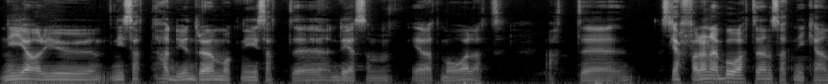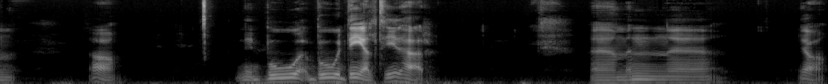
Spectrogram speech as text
ni har ju, ni satt, hade ju en dröm och ni satte det som ert mål att, att eh, skaffa den här båten så att ni kan ja, bo, bo deltid här. Eh, men eh, ja,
